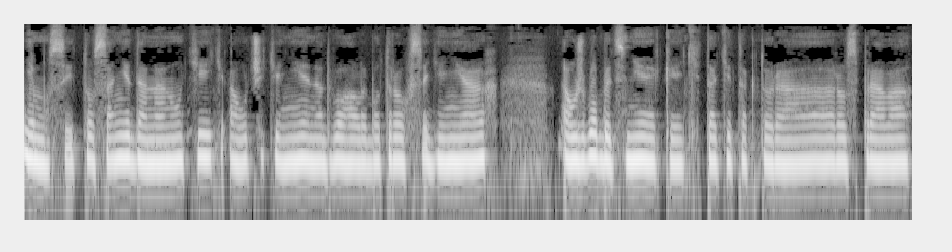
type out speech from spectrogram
Nemusí, to sa nedá nanútiť a určite nie na dvoch alebo troch sedeniach. A už vôbec nie, keď tá teta, ktorá rozpráva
